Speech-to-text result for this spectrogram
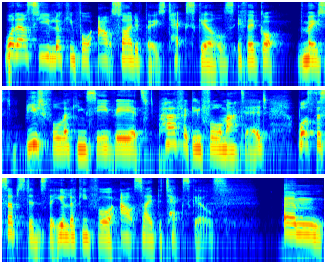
what else are you looking for outside of those tech skills? If they've got the most beautiful looking CV. It's perfectly formatted. What's the substance that you're looking for outside the tech skills? Um,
